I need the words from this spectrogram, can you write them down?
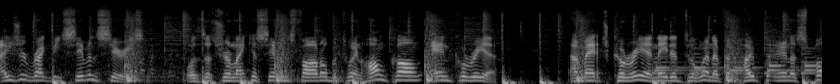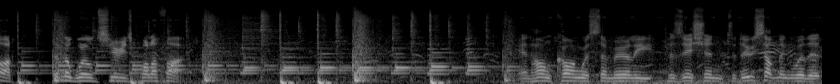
Asia Rugby 7 Series was the Sri Lanka Sevens final between Hong Kong and Korea. A match Korea needed to win if it hoped to earn a spot in the World Series qualifier. And Hong Kong with some early possession to do something with it.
